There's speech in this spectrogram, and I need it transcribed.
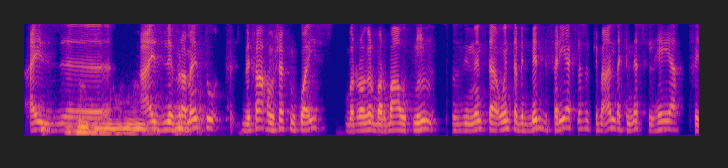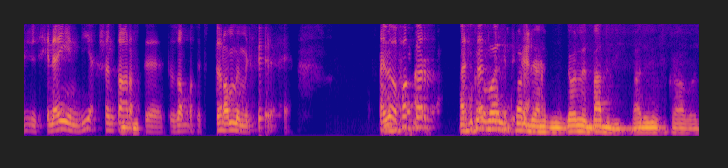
عايز آه عايز ليفرامنتو دفاعهم شكله كويس بالراجل بأربعة واثنين قصدي إن أنت وأنت بت build فريقك لازم تبقى عندك الناس اللي هي في الحنين دي عشان تعرف تظبط ترمم الفرقة يعني. أنا بفكر أستثمر في الدفاع. يعني الجوله اللي بعد دي بعد دي بفكر ألعب.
